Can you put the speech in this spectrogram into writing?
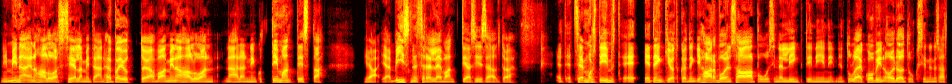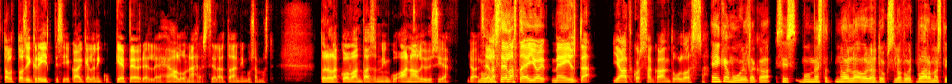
niin minä en halua siellä mitään höpöjuttuja, vaan minä haluan nähdä niin kuin timanttista ja, ja business-relevanttia sisältöä. Että et semmoiset ihmiset e- etenkin, jotka jotenkin harvoin saapuu sinne LinkedIniin, niin ne tulee kovin odotuksiin, ja ne saattaa olla tosi kriittisiä kaikelle niin kuin kepeydelle, ja he haluaa nähdä siellä jotain niin kuin semmoista todella kovan tason niin kuin analyysiä. Ja sellaista, mielestä- sellaista ei ole meiltä jatkossakaan tulossa. Eikä muiltakaan. Siis mun mielestä noilla odotuksilla voit varmasti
